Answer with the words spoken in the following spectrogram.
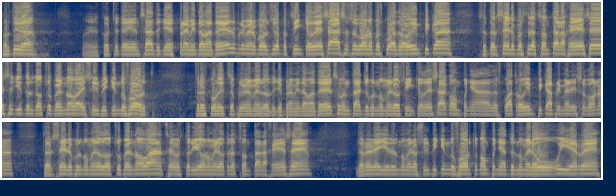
Sortida. El cotxe ha llançat aquest premi d'amateur, primera posició per 5 Odessa, la segona per 4 Olímpica, la tercera per 3 Sontara GS, seguit dels 2 Supernova i Silvi Quindofort. Tres corrits el primer mesos d'aquest premi d'amateur, l'avantatge per número 5 Odessa, acompanyada dels 4 Olímpica, primera i segona, tercera per número 2 Supernova, el seu exterior número 3 Sontara GS, darrere ell el número Silvi Quindofort, acompanyat del número 1 UIR,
